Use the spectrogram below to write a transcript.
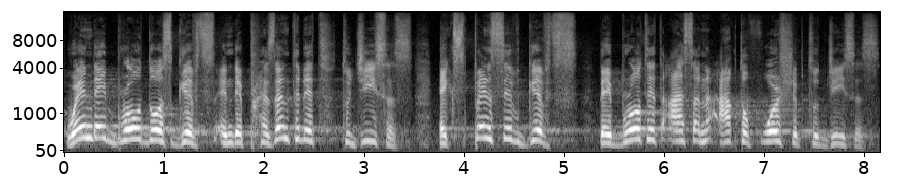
when they brought those gifts and they presented it to Jesus, expensive gifts, they brought it as an act of worship to Jesus.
